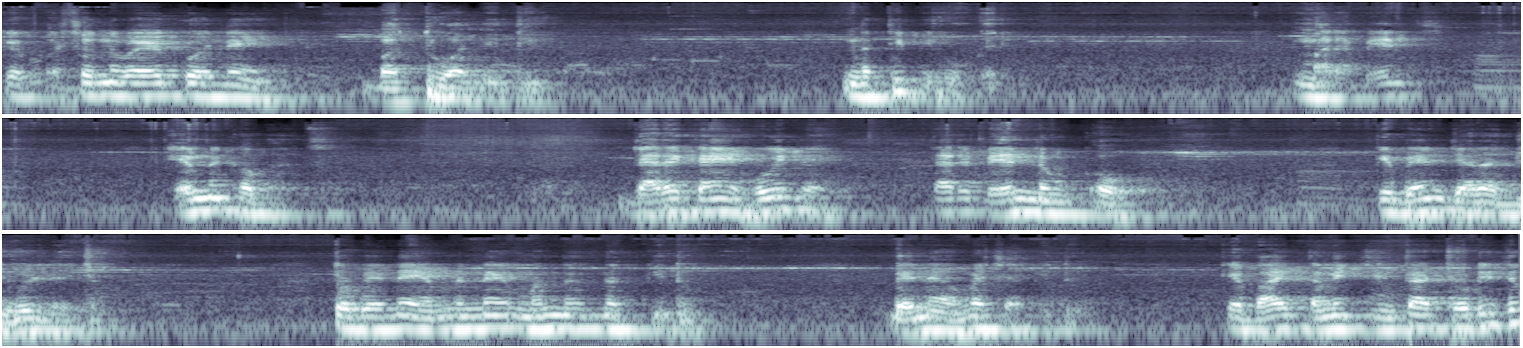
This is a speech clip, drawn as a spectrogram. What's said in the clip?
કે વસંતભાઈએ કોઈને બધું લીધી. નથી ભેગું કર્યું. મારા બેન. એમને ખબર છે. જ્યારે કાંઈ હોય ને ત્યારે બેનને હું કહું કે બેન જરા જોઈ લેજો. તો બેને એમને મને નથી કીધું. બેને હંમેશા કીધું કે ભાઈ તમે ચિંતા છોડી દો.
